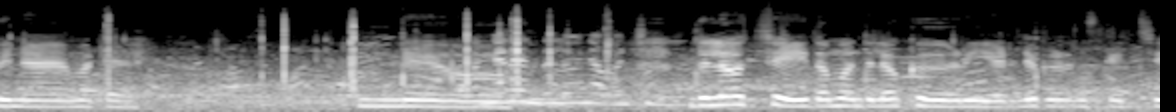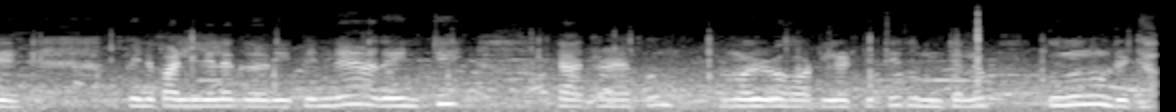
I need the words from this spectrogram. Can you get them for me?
പിന്നെ മറ്റേ പിന്നെ അങ്ങനെ ചെയ്ത. എന്തെല്ലാം കയറി എല്ലാം കയറി സ്കെച്ച് പിന്നെ പള്ളിയിലെല്ലാം കയറി പിന്നെ അത് കഴിഞ്ഞിട്ട് രാത്രിയായപ്പം നമ്മൾ ഒരു ഹോട്ടലെടുത്തിട്ട് തുണിത്തെല്ലാം തുന്നുന്നുണ്ട് കേട്ടോ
